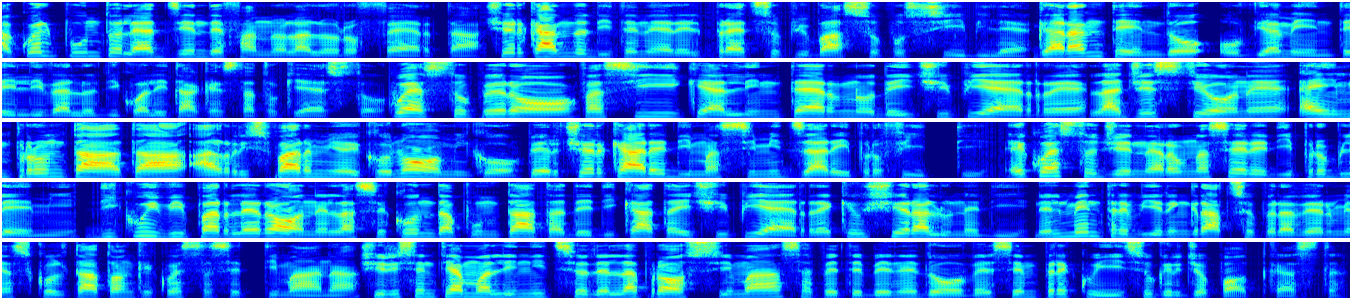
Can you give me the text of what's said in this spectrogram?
A quel punto le aziende fanno la loro offerta, cercando di tenere il prezzo più basso possibile, garantendo ovviamente il livello di qualità che è stato chiesto. Questo però fa sì che all'interno dei CPR la gestione è improntata al risparmio economico per cercare di massimizzare i profitti e questo genera una serie di problemi di cui vi parlerò nella seconda puntata dedicata ai CPR che uscirà lunedì. Nel mentre vi ringrazio per avermi ascoltato anche questa settimana, ci risentiamo all'inizio della prossima, sapete bene dove, sempre qui su Grigio Podcast.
